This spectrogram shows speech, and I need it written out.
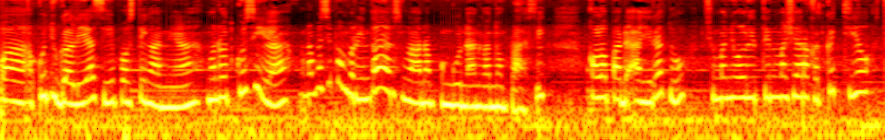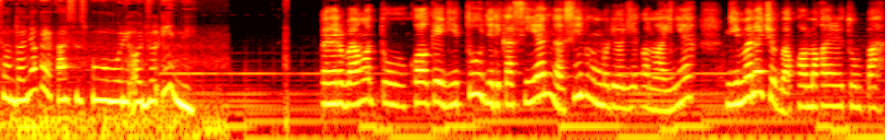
Wah, aku juga lihat sih postingannya. Menurutku sih ya, kenapa sih pemerintah harus melarang penggunaan kantong plastik? Kalau pada akhirnya tuh cuma nyulitin masyarakat kecil, contohnya kayak kasus pengemudi ojol ini. Bener banget tuh, kalau kayak gitu jadi kasihan gak sih pengemudi ojek online-nya? Gimana coba kalau makanan ditumpah?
